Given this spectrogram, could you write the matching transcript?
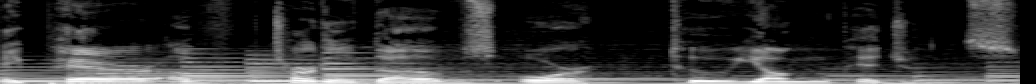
a pair of turtle doves or two young pigeons.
